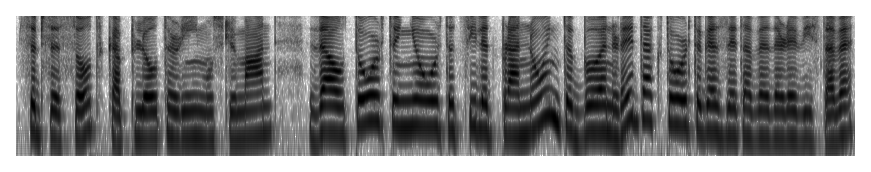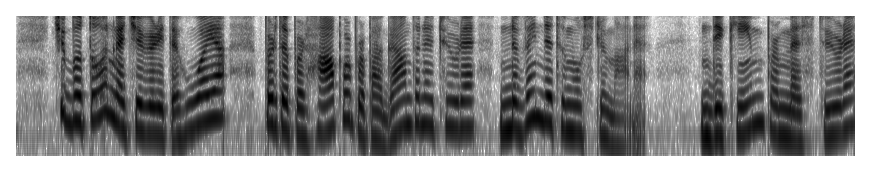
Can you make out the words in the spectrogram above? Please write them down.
Sepse sot ka plot të rinj muslimanë dhe autorë të njohur të cilët pranojnë të bëhen redaktorë të gazetave dhe revistave që botohen nga qeveritë e huaja për të përhapur propagandën e tyre në vendet muslimane. Ndikim përmes tyre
